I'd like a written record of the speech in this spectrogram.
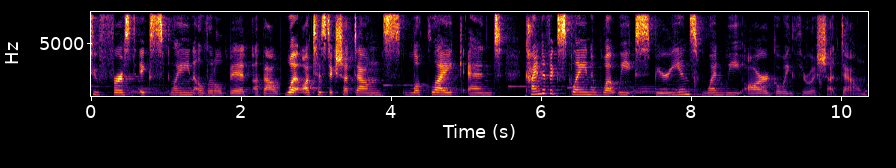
to first explain a little bit about what autistic shutdowns look like and kind of explain what we experience when we are going through a shutdown.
